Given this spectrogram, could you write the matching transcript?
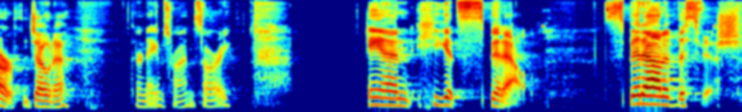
or Jonah, their names rhyme, sorry. And he gets spit out, spit out of this fish.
